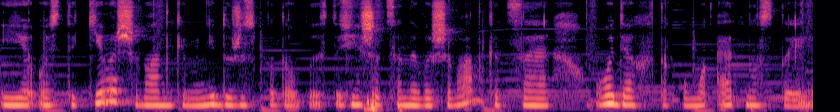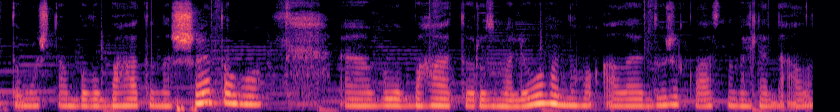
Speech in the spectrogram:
і ось такі вишиванки мені дуже сподобались. Точніше, це не вишиванки, це одяг в такому етностилі, тому що там було багато нашитого, е, було багато розмальованого, але дуже класно виглядало.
